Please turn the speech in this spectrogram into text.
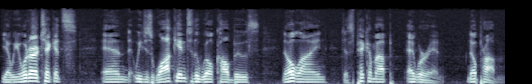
Yeah we order our tickets and we just walk into the will call booth no line just pick them up and we're in. No problem.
